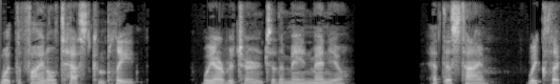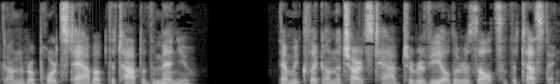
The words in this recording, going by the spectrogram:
With the final test complete, we are returned to the main menu. At this time, we click on the Reports tab up the top of the menu. Then we click on the Charts tab to reveal the results of the testing.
